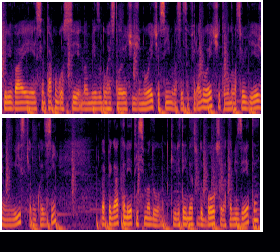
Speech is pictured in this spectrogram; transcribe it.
que ele vai sentar com você na mesa de um restaurante de noite, assim, numa sexta-feira à noite, tomando uma cerveja, um whisky, alguma coisa assim. Vai pegar a caneta em cima do que ele tem dentro do bolso da camiseta,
